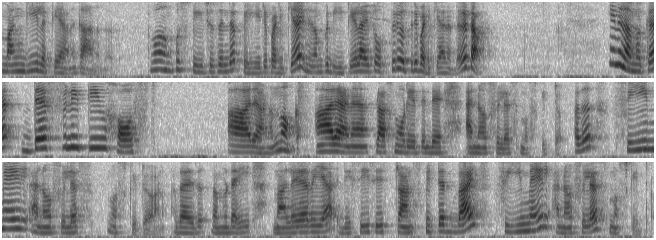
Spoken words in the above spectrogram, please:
മങ്കിയിലൊക്കെയാണ് കാണുന്നത്. അപ്പോൾ നമുക്ക് സ്പീഷീസിന്റെ പേര് പഠിക്കുക ഇനി നമുക്ക് ഡീറ്റെയിൽ ആയിട്ട് ഒത്തിരി ഒത്തിരി പഠിക്കാനുണ്ട് കേട്ടോ. ഇനി നമുക്ക് ഡെഫിനിറ്റീവ് ഹോസ്റ്റ് ആരാണെന്ന് നോക്കാം. ആരാണ് പ്ലാസ്മോഡിയത്തിന്റെ അനോഫിലസ് മൊസ്കിറ്റോ? അത് ഫീമെയിൽ അനോഫിലസ് മൊസ്കിറ്റോ ആണ്. അതായത് നമ്മുടെ ഈ malaria disease is transmitted by female anopheles mosquito.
